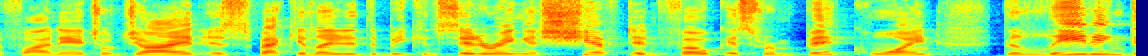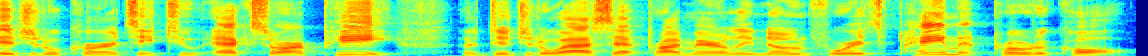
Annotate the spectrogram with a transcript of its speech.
The financial giant is speculated to be considering a shift in focus from Bitcoin, the leading digital currency, to XRP, a digital asset primarily known for its payment protocol.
